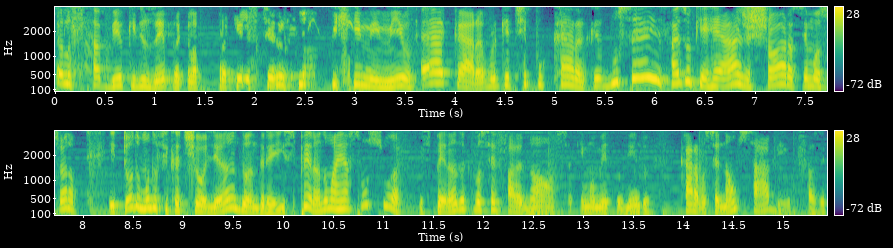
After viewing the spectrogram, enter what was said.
eu não sabia o que dizer para aquele ser humano pequenininho. É, cara, porque tipo, cara, não sei, faz o que? Reage, chora, se emociona. E todo mundo fica te olhando, Andrei, esperando uma reação sua. Esperando que você fale, nossa, que momento lindo. Cara, você não sabe o que fazer.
